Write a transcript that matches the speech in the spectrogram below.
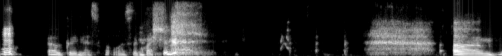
oh goodness, what was the question? um,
